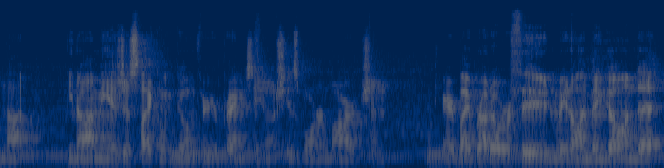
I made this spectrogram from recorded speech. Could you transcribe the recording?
not you know, I mean, it's just like going through your pregnancy. You know, she was born in March, and everybody brought over food, and we'd only been going to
